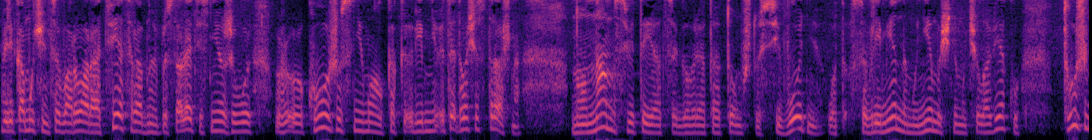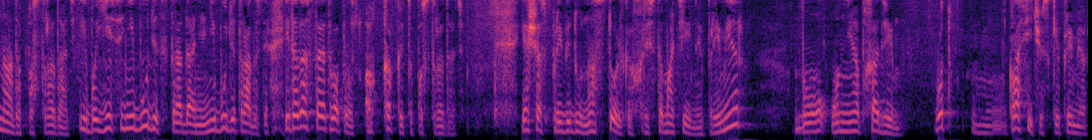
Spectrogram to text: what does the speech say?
великомученица Варвара, отец родной, представляете, с нее живую э, кожу снимал, как ремни, это, это вообще страшно. Но нам святые отцы говорят о том, что сегодня вот современному немощному человеку тоже надо пострадать. Ибо если не будет страдания, не будет радости. И тогда стоит вопрос, а как это пострадать? Я сейчас приведу настолько хрестоматийный пример, но он необходим. Вот классический пример.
